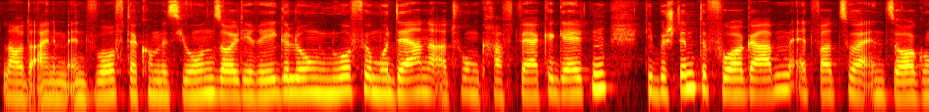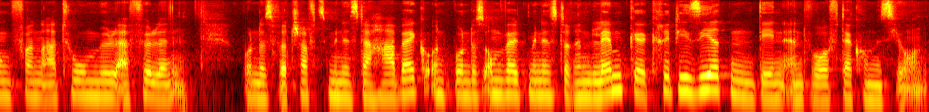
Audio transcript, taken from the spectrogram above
Laut einem Entwurf der Kommission soll die Regelung nur für moderne Atomkraftwerke gelten, die bestimmte Vorgaben etwa zur Entsorgung von Atommüll erfüllen. Bundeswirtschaftsminister Habeck und Bundesumweltministerin Lemke kritisierten den Entwurf der Kommission.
